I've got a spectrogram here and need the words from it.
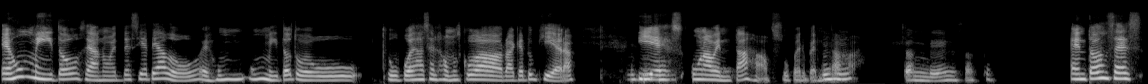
es un mito, o sea, no es de 7 a 2, es un, un mito, tú, tú, puedes hacer homeschool a la hora que tú quieras y es una ventaja, súper ventaja. También, exacto. Entonces,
